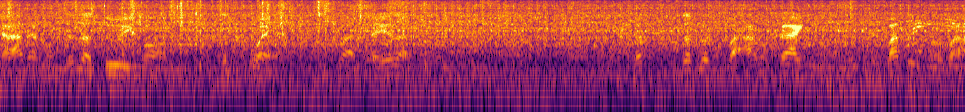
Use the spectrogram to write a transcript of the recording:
cá đang còn rất là tươi ngon rất khỏe các bạn thấy là rất rất vất vả mà các anh để bắt được nó vào.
